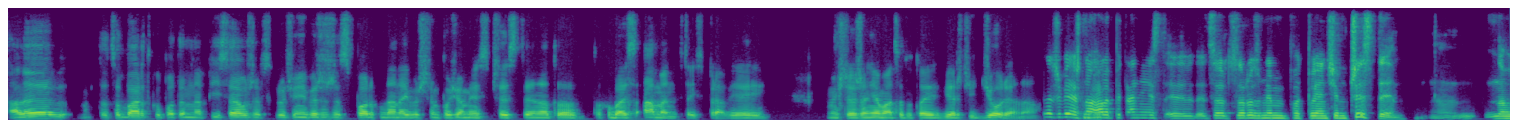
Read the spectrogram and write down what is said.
Ale to, co Bartku potem napisał, że w skrócie nie wierzy, że sport na najwyższym poziomie jest czysty, no to, to chyba jest amen w tej sprawie i myślę, że nie ma co tutaj wiercić dziury. No. Znaczy wiesz, no ale pytanie jest, y, co, co rozumiemy pod pojęciem czysty. No,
